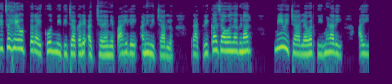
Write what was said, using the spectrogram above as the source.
तिचं हे उत्तर ऐकून मी तिच्याकडे आश्चर्याने पाहिले आणि विचारलं रात्री का जावं लागणार? मी विचारल्यावर ती म्हणाली आई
